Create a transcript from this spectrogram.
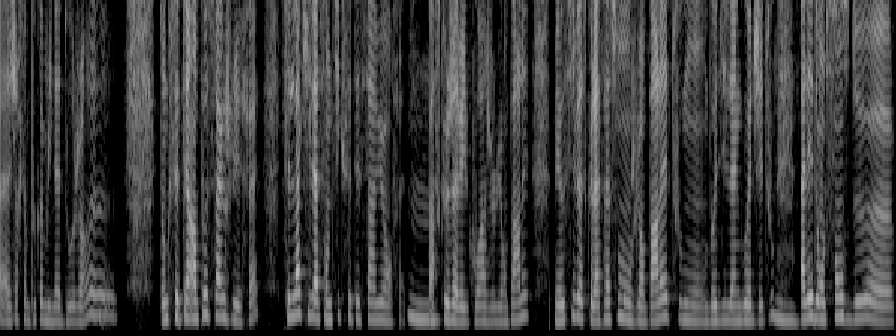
à agir un peu comme une ado. Genre, euh. Donc c'était un peu ça que je lui ai fait. C'est là qu'il a senti que c'était sérieux en fait. Mm. Parce que j'avais le courage de lui en parler. Mais aussi parce que la façon dont je lui en parlais, tout mon body language et tout, Mm. allait dans le sens de. euh,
